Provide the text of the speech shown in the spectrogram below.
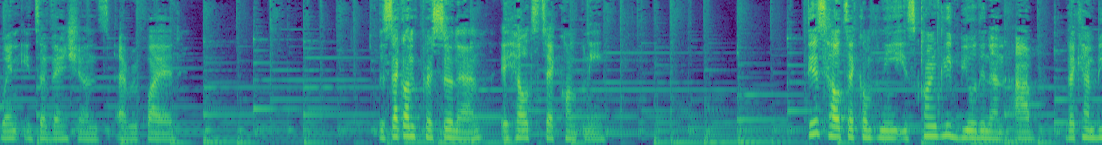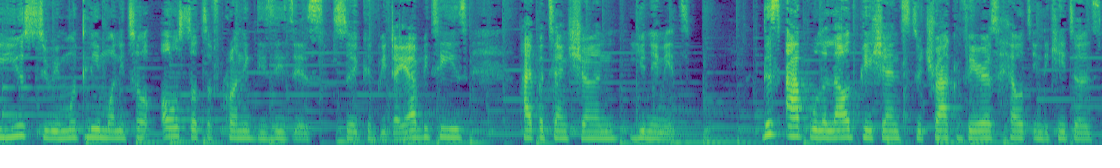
when interventions are required. The second persona, a health tech company. This health tech company is currently building an app that can be used to remotely monitor all sorts of chronic diseases. So it could be diabetes, hypertension, you name it. This app will allow patients to track various health indicators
